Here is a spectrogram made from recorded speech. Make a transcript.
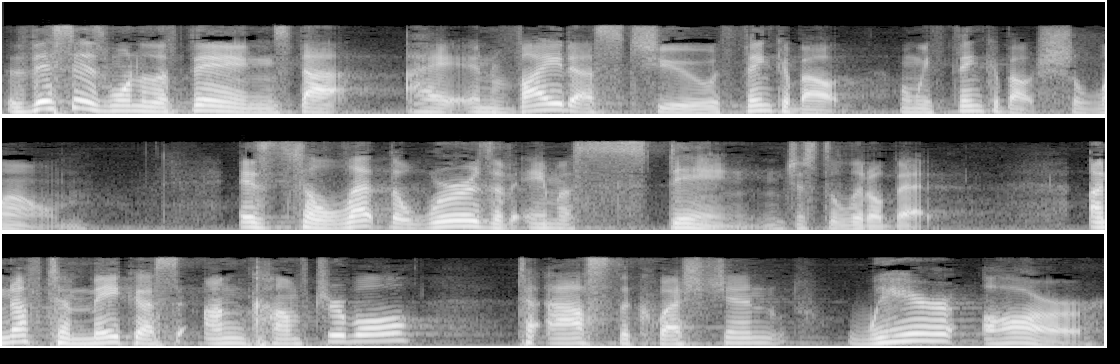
this is one of the things that I invite us to think about when we think about shalom is to let the words of Amos sting just a little bit. Enough to make us uncomfortable to ask the question where are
